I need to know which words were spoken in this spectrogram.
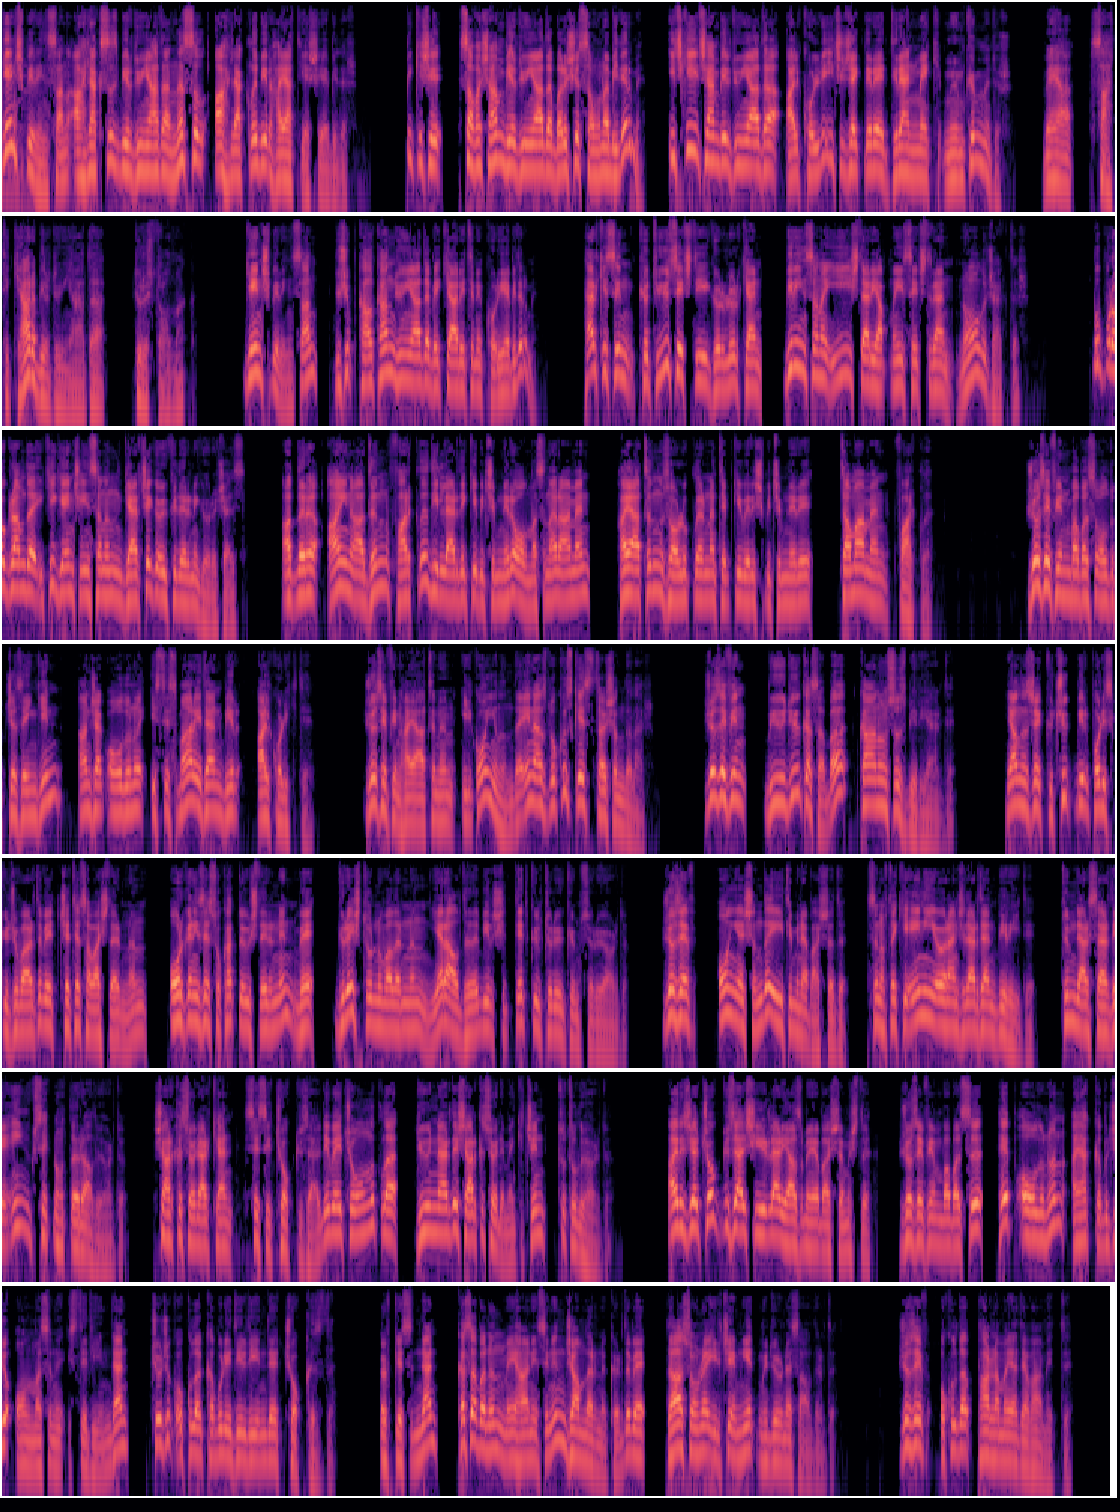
Genç bir insan ahlaksız bir dünyada nasıl ahlaklı bir hayat yaşayabilir? Bir kişi savaşan bir dünyada barışı savunabilir mi? İçki içen bir dünyada alkollü içeceklere direnmek mümkün müdür? Veya sahtekar bir dünyada dürüst olmak? Genç bir insan düşüp kalkan dünyada bekaretini koruyabilir mi? Herkesin kötüyü seçtiği görülürken bir insana iyi işler yapmayı seçtiren ne olacaktır? Bu programda iki genç insanın gerçek öykülerini göreceğiz. Adları aynı adın farklı dillerdeki biçimleri olmasına rağmen hayatın zorluklarına tepki veriş biçimleri tamamen farklı. Joseph'in babası oldukça zengin ancak oğlunu istismar eden bir alkolikti. Joseph'in hayatının ilk 10 yılında en az 9 kez taşındılar. Joseph'in büyüdüğü kasaba kanunsuz bir yerdi. Yalnızca küçük bir polis gücü vardı ve çete savaşlarının, organize sokak dövüşlerinin ve güreş turnuvalarının yer aldığı bir şiddet kültürü hüküm sürüyordu. Joseph 10 yaşında eğitimine başladı. Sınıftaki en iyi öğrencilerden biriydi. Tüm derslerde en yüksek notları alıyordu. Şarkı söylerken sesi çok güzeldi ve çoğunlukla düğünlerde şarkı söylemek için tutuluyordu. Ayrıca çok güzel şiirler yazmaya başlamıştı. Joseph'in babası hep oğlunun ayakkabıcı olmasını istediğinden çocuk okula kabul edildiğinde çok kızdı. Öfkesinden kasabanın meyhanesinin camlarını kırdı ve daha sonra ilçe emniyet müdürüne saldırdı. Joseph okulda parlamaya devam etti.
